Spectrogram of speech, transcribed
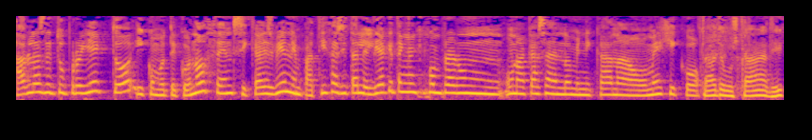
hablas de tu proyecto y como te conocen, si caes bien, empatizas y tal, el día que tengan que comprar un, una casa en Dominicana o México. Claro, te buscarán a ti.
